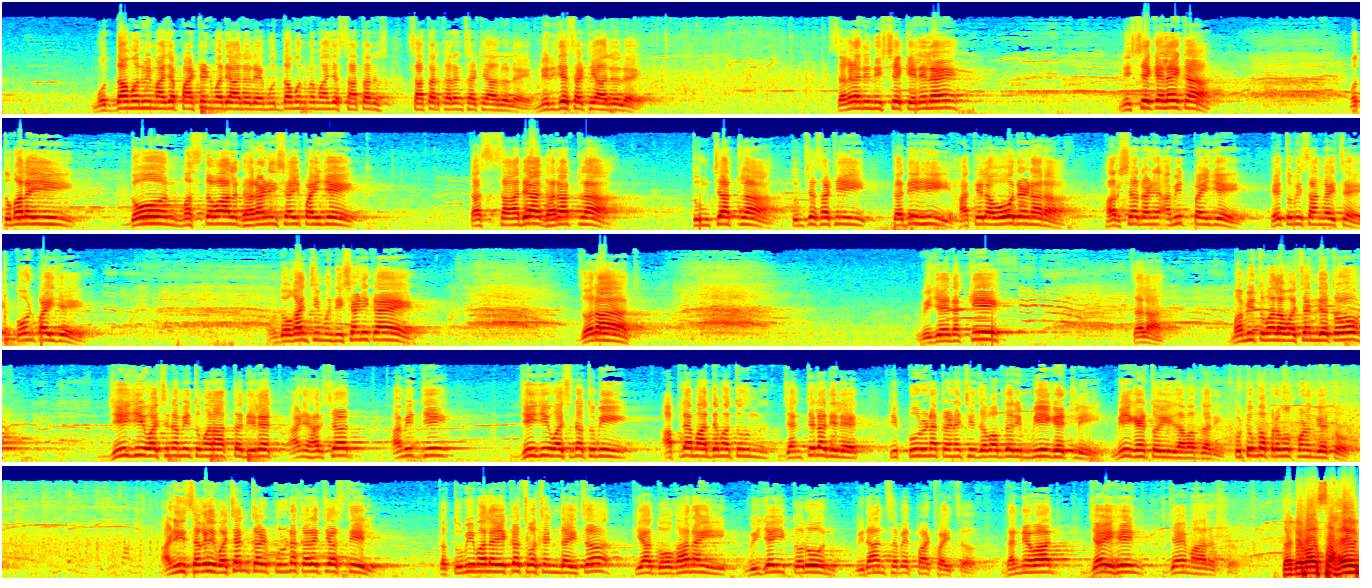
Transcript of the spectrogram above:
मुद्दामून मी माझ्या पाटणमध्ये आलेलो आहे. मुद्दामून मी माझ्या सातार सातारकरांसाठी आलेलो आहे. मिरजेसाठी आलेलो आहे. सगळ्यांनी निश्चय केलेला आहे. निश्चय केलाय का? मग तुम्हाला ही दोन मस्तवाल घराणीशाही पाहिजे. का साध्या घरातला तुमच्यातला तुमच्यासाठी कधीही हाकेला ओ देणारा हर्षद आणि अमित पाहिजे हे तुम्ही सांगायचंय. कोण पाहिजे? दोघांची निशाणी काय? जोरात. विजय नक्की. चला. मग मी तुम्हाला वचन देतो. जी जी वचनं मी तुम्हाला आता दिलेत आणि हर्षद अमितजी जी जी वचनं तुम्ही आपल्या माध्यमातून जनतेला दिलेत ती पूर्ण करण्याची जबाबदारी मी घेतली. मी घेतो ही जबाबदारी. कुटुंब प्रमुख म्हणून घेतो. आणि ही सगळी वचन कर- पूर्ण करायची असतील तर तुम्ही मला एकच वचन द्यायचं की या दोघांनाही विजयी करून विधानसभेत पाठवायचं. धन्यवाद. जय हिंद. जय महाराष्ट्र. धन्यवाद साहेब.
